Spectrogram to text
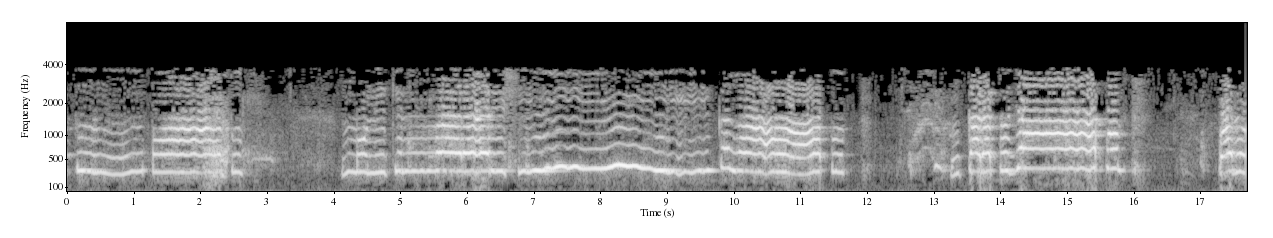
पुलिन वर षि गत पर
